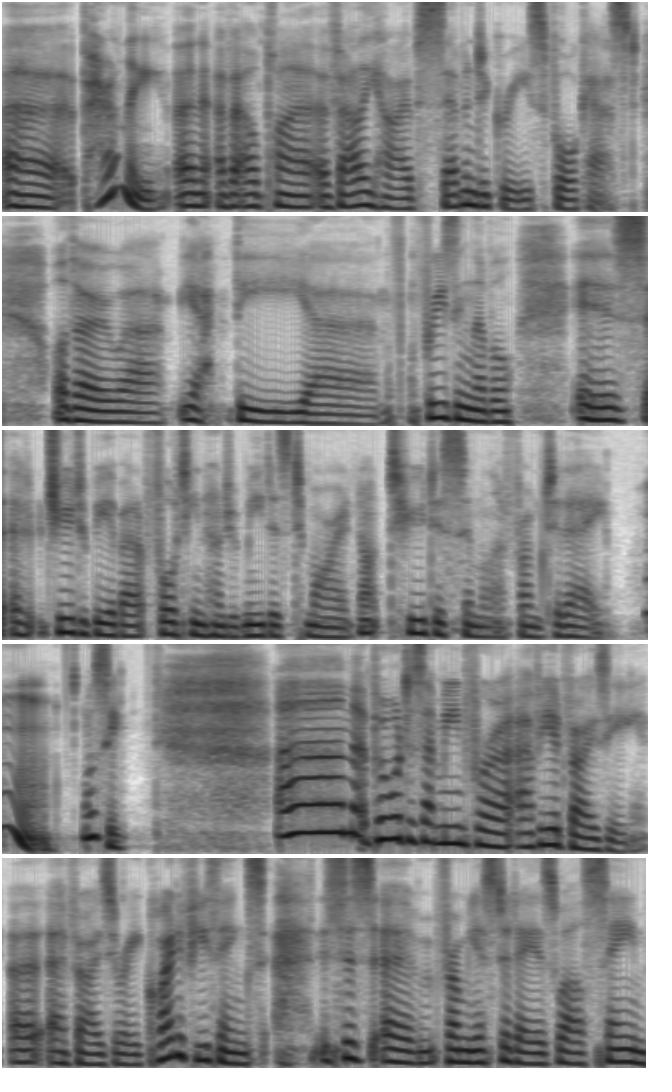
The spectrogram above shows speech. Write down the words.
uh, apparently, an of alpine, a valley high of seven degrees forecast. Although, uh, yeah, the uh, freezing level is uh, due to be about 1400 meters tomorrow, not too dissimilar from today. Hmm, we'll see. Um, but what does that mean for our AVI advisory? Uh, advisory, quite a few things. This is um, from yesterday as well. Same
